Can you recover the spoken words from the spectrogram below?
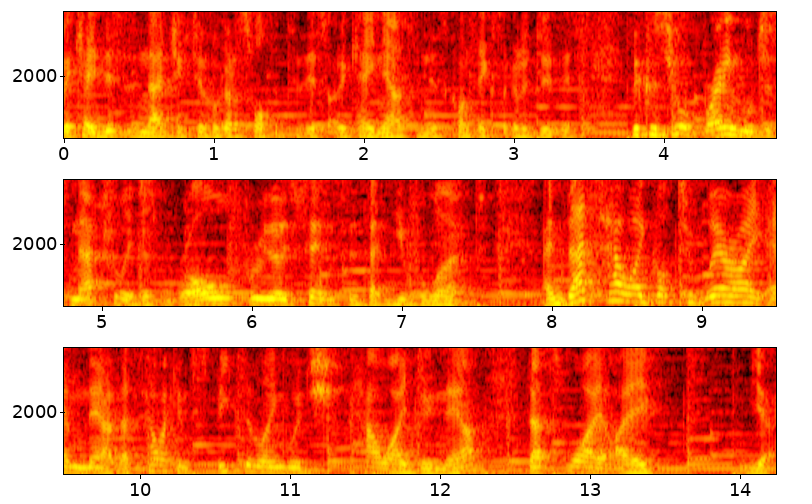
okay, this is an adjective, I've got to swap it to this. Okay, now it's in this context, I've got to do this. Because your brain will just naturally just roll through those sentences that you've learned. And that's how I got to where I am now. That's how I can speak the language how I do now. That's why I yeah,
